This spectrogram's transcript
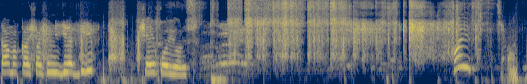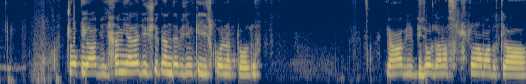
Tamam arkadaşlar şimdi direkt gidip şey koyuyoruz. Hayır. Çok iyi abi. Hem yere düştük hem de bizimki disconnect oldu. Ya abi biz orada nasıl tutunamadık ya.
